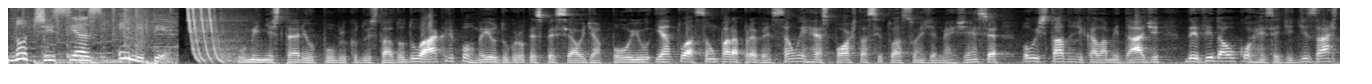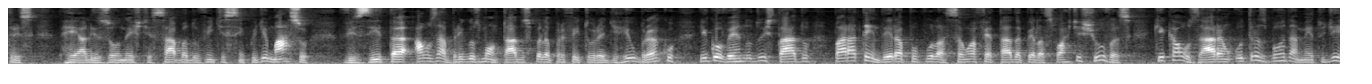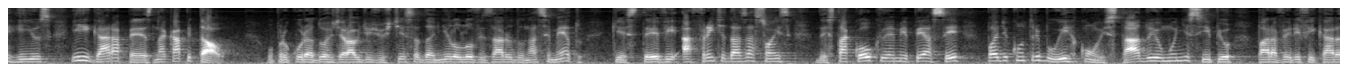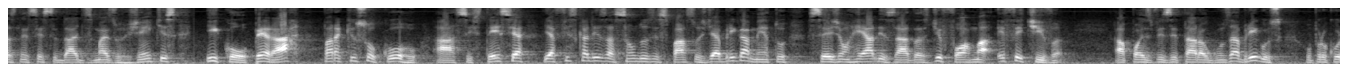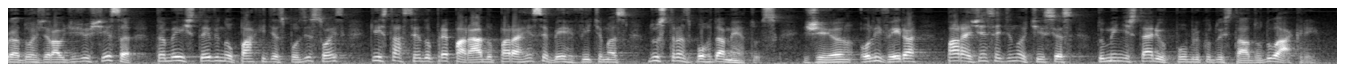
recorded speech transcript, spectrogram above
Notícias MP. O Ministério Público do Estado do Acre, por meio do Grupo Especial de Apoio e Atuação para Prevenção e Resposta a Situações de Emergência ou Estado de Calamidade devido à ocorrência de desastres, realizou neste sábado 25 de março visita aos abrigos montados pela Prefeitura de Rio Branco e Governo do Estado para atender a população afetada pelas fortes chuvas que causaram o transbordamento de rios e igarapés na capital. O Procurador-Geral de Justiça Danilo Lovisaro do Nascimento, que esteve à frente das ações, destacou que o MPAC pode contribuir com o Estado e o município para verificar as necessidades mais urgentes e cooperar para que o socorro, a assistência e a fiscalização dos espaços de abrigamento sejam realizadas de forma efetiva. Após visitar alguns abrigos, o Procurador-Geral de Justiça também esteve no Parque de Exposições, que está sendo preparado para receber vítimas dos transbordamentos. Jean Oliveira, para a Agência de Notícias do Ministério Público do Estado do Acre.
